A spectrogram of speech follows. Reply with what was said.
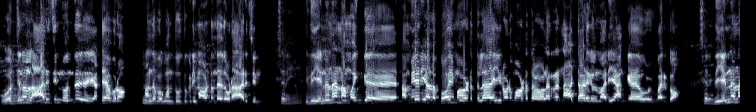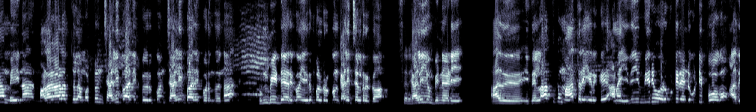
ஒரிஜினல் ஆரிஜின் வந்து எட்டயபுரம். அந்த பக்கம் தூத்துக்குடி மாவட்டம் தான் இதோட ஆரிஜின் சரிங்க இது என்னன்னா நம்ம இங்க நம்ம ஏரியால கோவை மாவட்டத்துல ஈரோடு மாவட்டத்துல வளர்ற நாட்டாடுகள் மாதிரியே அங்க ஒரு வர்க்கம். இது என்னன்னா மெயினா மழை காலத்துல மட்டும் சளி பாதிப்பு இருக்கும். சளி பாதிப்பு இருந்ததுன்னா தும்பிட்டே இருக்கும் இரும்பல் இருக்கும் கழிச்சல் இருக்கும். சரி. களியும் பின்னாடி. அது இது எல்லாத்துக்கும் மாத்திரை இருக்கு. ஆனா இதையும் மீறி ஒரு குட்டி ரெண்டு குட்டி போகும். அது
